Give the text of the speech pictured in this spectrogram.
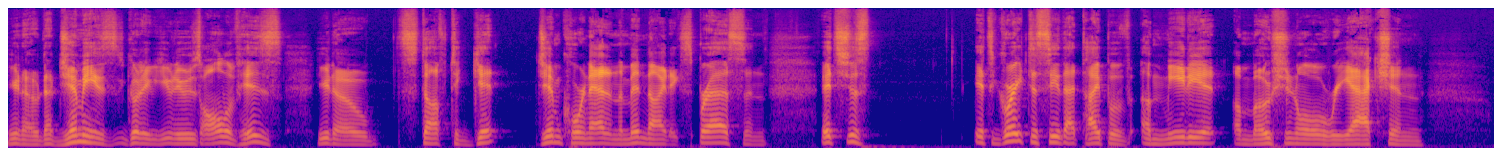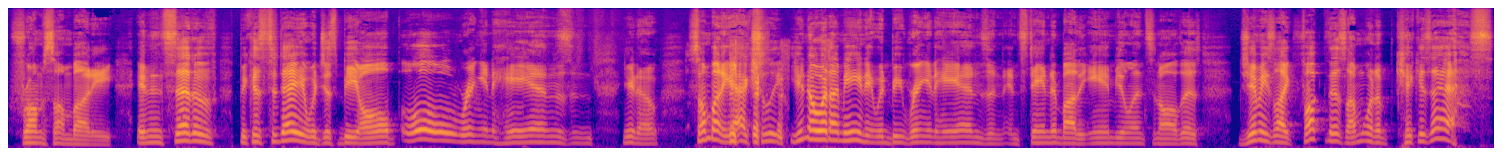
you know now jimmy's going to use all of his you know stuff to get jim cornette in the midnight express and it's just it's great to see that type of immediate emotional reaction from somebody. And instead of because today it would just be all oh wringing hands and you know somebody actually you know what i mean? It would be wringing hands and, and standing by the ambulance and all this. Jimmy's like fuck this i'm gonna kick his ass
